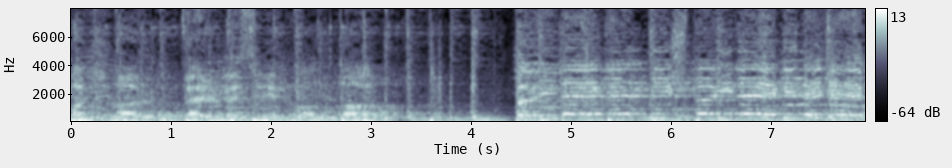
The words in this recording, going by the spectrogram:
başlar Vermesin Allah. Böyle gelmiş böyle gidecek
